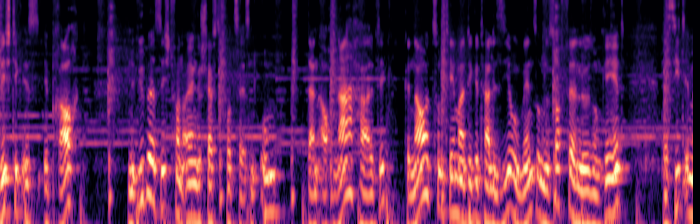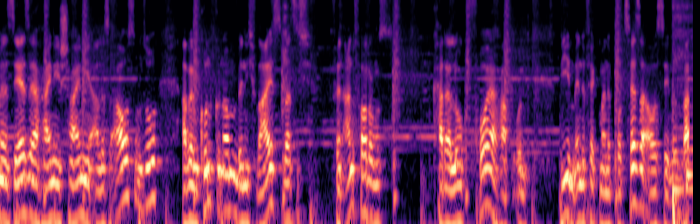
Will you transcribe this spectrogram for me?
wichtig ist, ihr braucht eine Übersicht von euren Geschäftsprozessen, um dann auch nachhaltig, genau zum Thema Digitalisierung, wenn es um eine Softwarelösung geht, das sieht immer sehr, sehr heiny shiny alles aus und so, aber im Grunde genommen, wenn ich weiß, was ich für einen Anforderungskatalog vorher habe und wie im Endeffekt meine Prozesse aussehen und was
